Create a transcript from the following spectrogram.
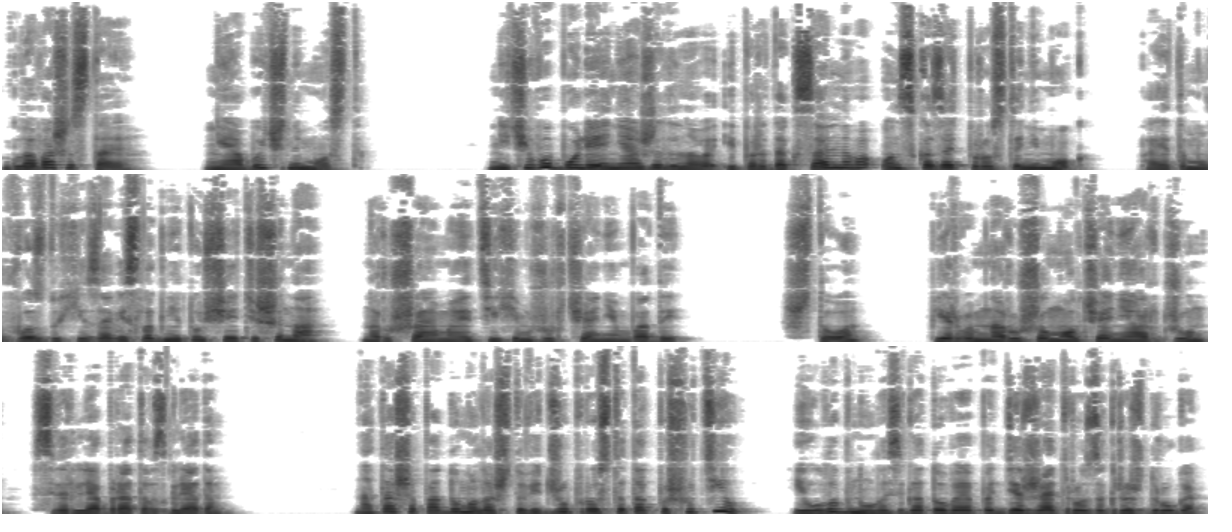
Глава шестая. Необычный мост. Ничего более неожиданного и парадоксального он сказать просто не мог, поэтому в воздухе зависла гнетущая тишина, нарушаемая тихим журчанием воды. «Что?» — первым нарушил молчание Арджун, сверля брата взглядом. Наташа подумала, что Виджу просто так пошутил, и улыбнулась, готовая поддержать розыгрыш друга.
